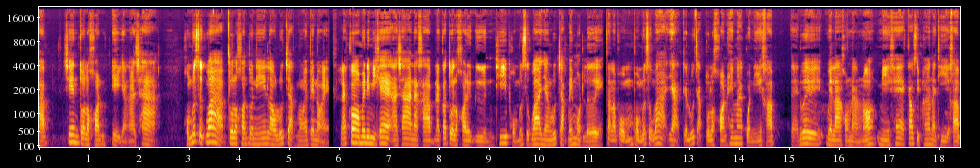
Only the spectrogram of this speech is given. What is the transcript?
ครับ เช่น ตัวละครเอกอย่างอาชา ผมรู้สึกว่าตัวละครตัวนี้เรารู้จักน้อยไปหน่อย และก็ไม่ได้มีแค่อาชานะครับ แล้วก็ตัวละครอื่นๆ ที่ผมรู้สึกว่ายังรู้จักไม่หมดเลยสำหรับผมผมรู้สึกว่าอยากจะรู้จักตัวละครให้มากกว่านี้ครับ แต่ด้วยเวลาของหนังเนาะมีแค่ 95 นาทีครับ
